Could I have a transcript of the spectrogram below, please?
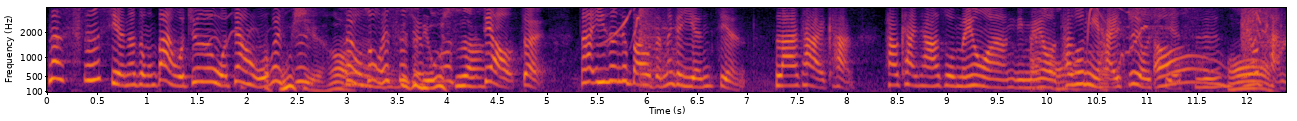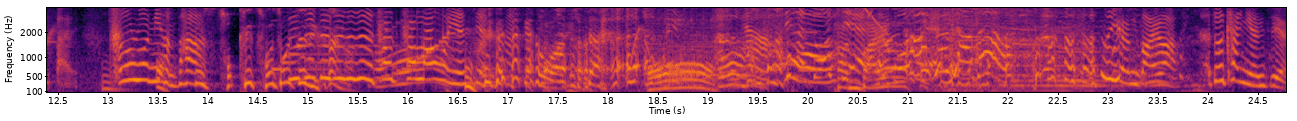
那失血呢怎么办？我觉得我这样我会失血，对，我说我会失血流失啊，掉。对，那医生就把我的那个眼睑拉开来看，他要看一下，他说没有啊，你没有，他说你还是有血丝，没有惨白。他说如果你很怕，从可以从从这里看。对对对对对，他他拉我眼睑看，哇塞，哦，你很多血，惨白哦。是眼白吧，就是看眼睑，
